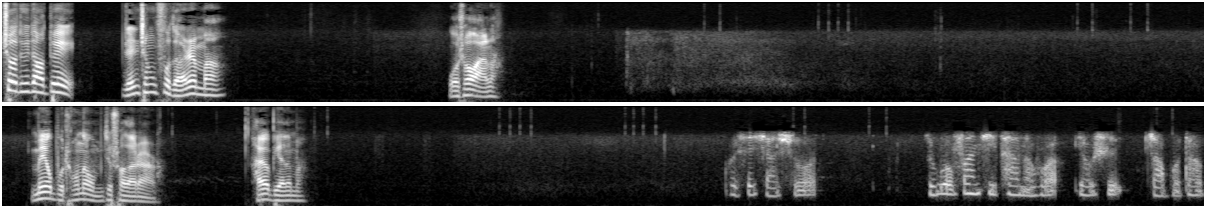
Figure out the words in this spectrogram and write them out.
这就叫对人生负责任吗？我说完了。没有补充的，我们就说到这儿了。还有别的吗？我是想说，如果放弃他的话，要是找不到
